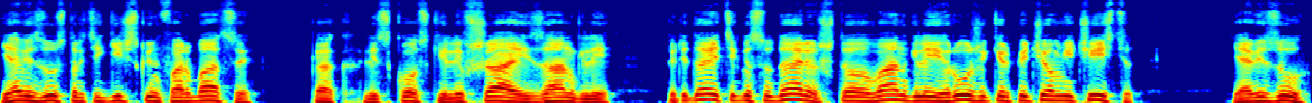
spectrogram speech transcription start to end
Я везу стратегическую информацию, как Лисковский левша из Англии. Передайте государю, что в Англии ружи кирпичом не чистят. Я везу.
